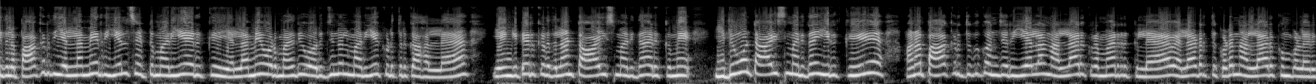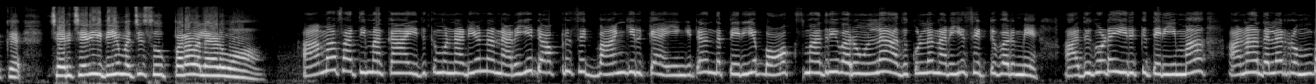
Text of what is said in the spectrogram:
இதுல பாக்குறது எல்லாமே ரியல் செட் மாதிரியே இருக்கு எல்லாமே ஒரு மாதிரி ஒரிஜினல் மாதிரியே கொடுத்துருக்காங்கல்ல என்கிட்ட இருக்கிறதெல்லாம் டாய்ஸ் மாதிரி தான் இருக்குமே இதுவும் டாய்ஸ் மாதிரி தான் இருக்கு ஆனா பாக்குறதுக்கு கொஞ்சம் ரியலா நல்லா இருக்கிற மாதிரி இருக்குல்ல? விளையாடுறதுக்கு கூட நல்லா இருக்கும் போல இருக்கு. சரி சரி இதையும் வச்சு சூப்பரா விளையாடுவோம். ஆமா பாத்திமாக்கா. இதுக்கு முன்னாடியே நான் நிறைய டாக்டர் செட் வாங்கியிருக்கேன். என்கிட்ட அந்த பெரிய பாக்ஸ் மாதிரி வரும்ல அதுக்குள்ள நிறைய செட் வருமே. அது கூட இருக்கு தெரியுமா? ஆனா அதெல்லாம் ரொம்ப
